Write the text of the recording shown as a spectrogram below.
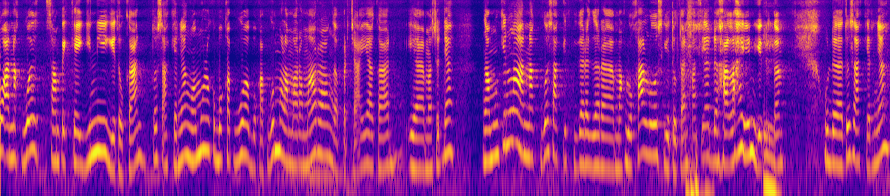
kok anak gue sampai kayak gini gitu kan. Terus akhirnya ngomong lah ke bokap gue bokap gue malah marah-marah nggak percaya kan. Ya maksudnya nggak mungkin lah anak gue sakit gara-gara makhluk halus gitu kan. Pasti ada hal lain gitu kan. Udah terus akhirnya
